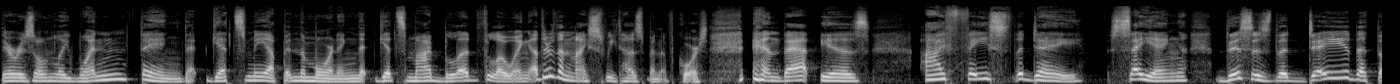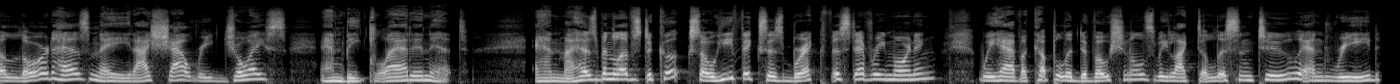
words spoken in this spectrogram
there is only one thing that gets me up in the morning, that gets my blood flowing, other than my sweet husband, of course, and that is I face the day saying, This is the day that the Lord has made. I shall rejoice and be glad in it. And my husband loves to cook, so he fixes breakfast every morning. We have a couple of devotionals we like to listen to and read.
